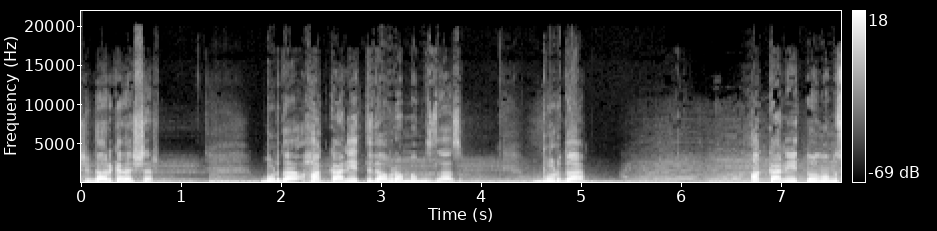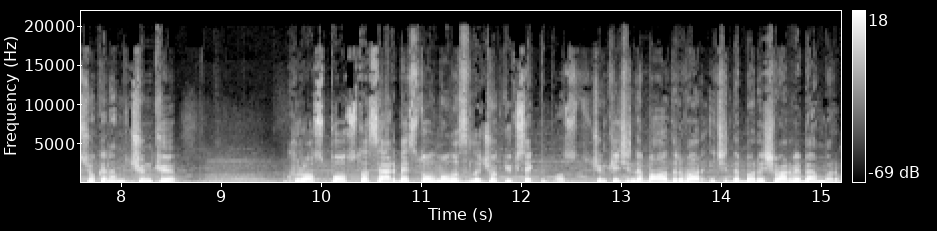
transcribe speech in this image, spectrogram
Şimdi arkadaşlar burada hakkaniyetli davranmamız lazım. Burada hakkaniyetli olmamız çok önemli. Çünkü cross posta serbest olma olasılığı çok yüksek bir post. Çünkü içinde Bahadır var, içinde Barış var ve ben varım.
